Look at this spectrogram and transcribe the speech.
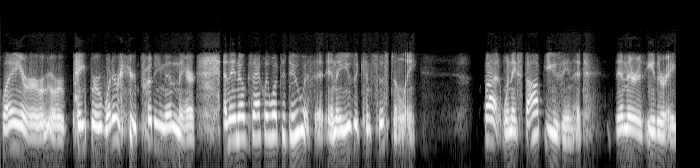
clay or, or paper, whatever you're putting in there, and they know exactly what to do with it, and they use it consistently. But when they stop using it, then there is either a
